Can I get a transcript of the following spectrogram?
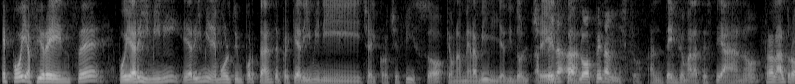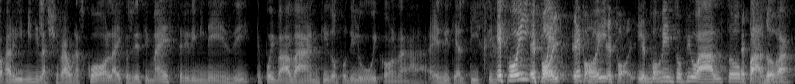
e poi a Firenze, poi a Rimini, e a Rimini è molto importante perché a Rimini c'è il crocefisso, che è una meraviglia di dolcezza Appena- l'ho appena visto. al Tempio Malatestiano. Tra l'altro a Rimini lascerà una scuola, i cosiddetti maestri riminesi, che poi va avanti dopo di lui con eh, esiti altissimi. E poi, E poi, e poi, e poi, il e poi. momento più alto, È Padova.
